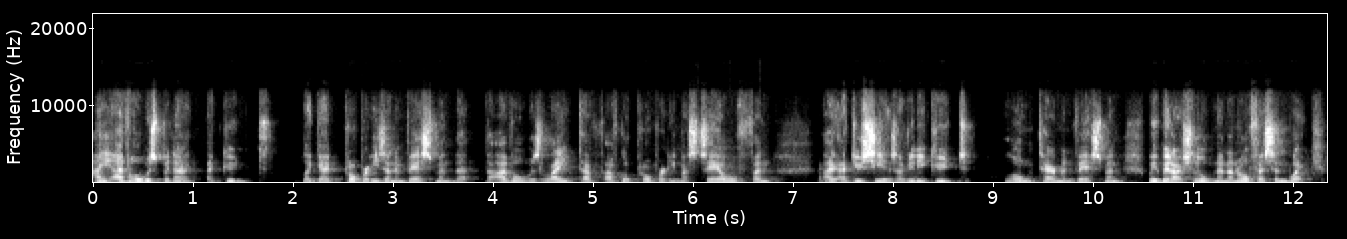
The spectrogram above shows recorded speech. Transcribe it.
I, have always been a, a good, like, uh, property is an investment that, that I've always liked. I've, I've got property myself, and I, I do see it as a really good long term investment. We, we're actually opening an office in Wick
